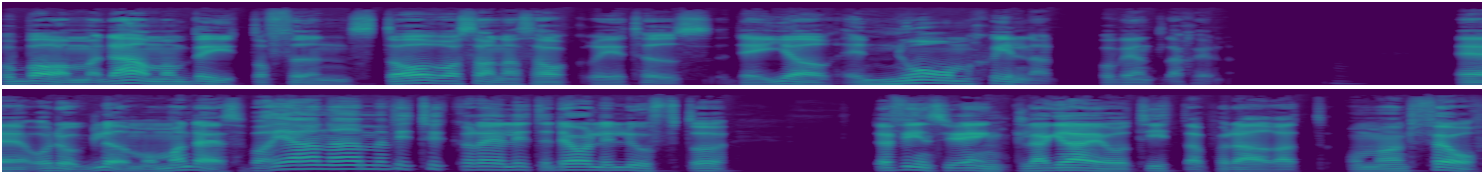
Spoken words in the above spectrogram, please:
Och bara det här man byter fönster och sådana saker i ett hus, det gör enorm skillnad på ventilationen. Eh, och då glömmer man det. Så bara, ja, nej, men vi tycker det är lite dålig luft. Och det finns ju enkla grejer att titta på där. Att om man får,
